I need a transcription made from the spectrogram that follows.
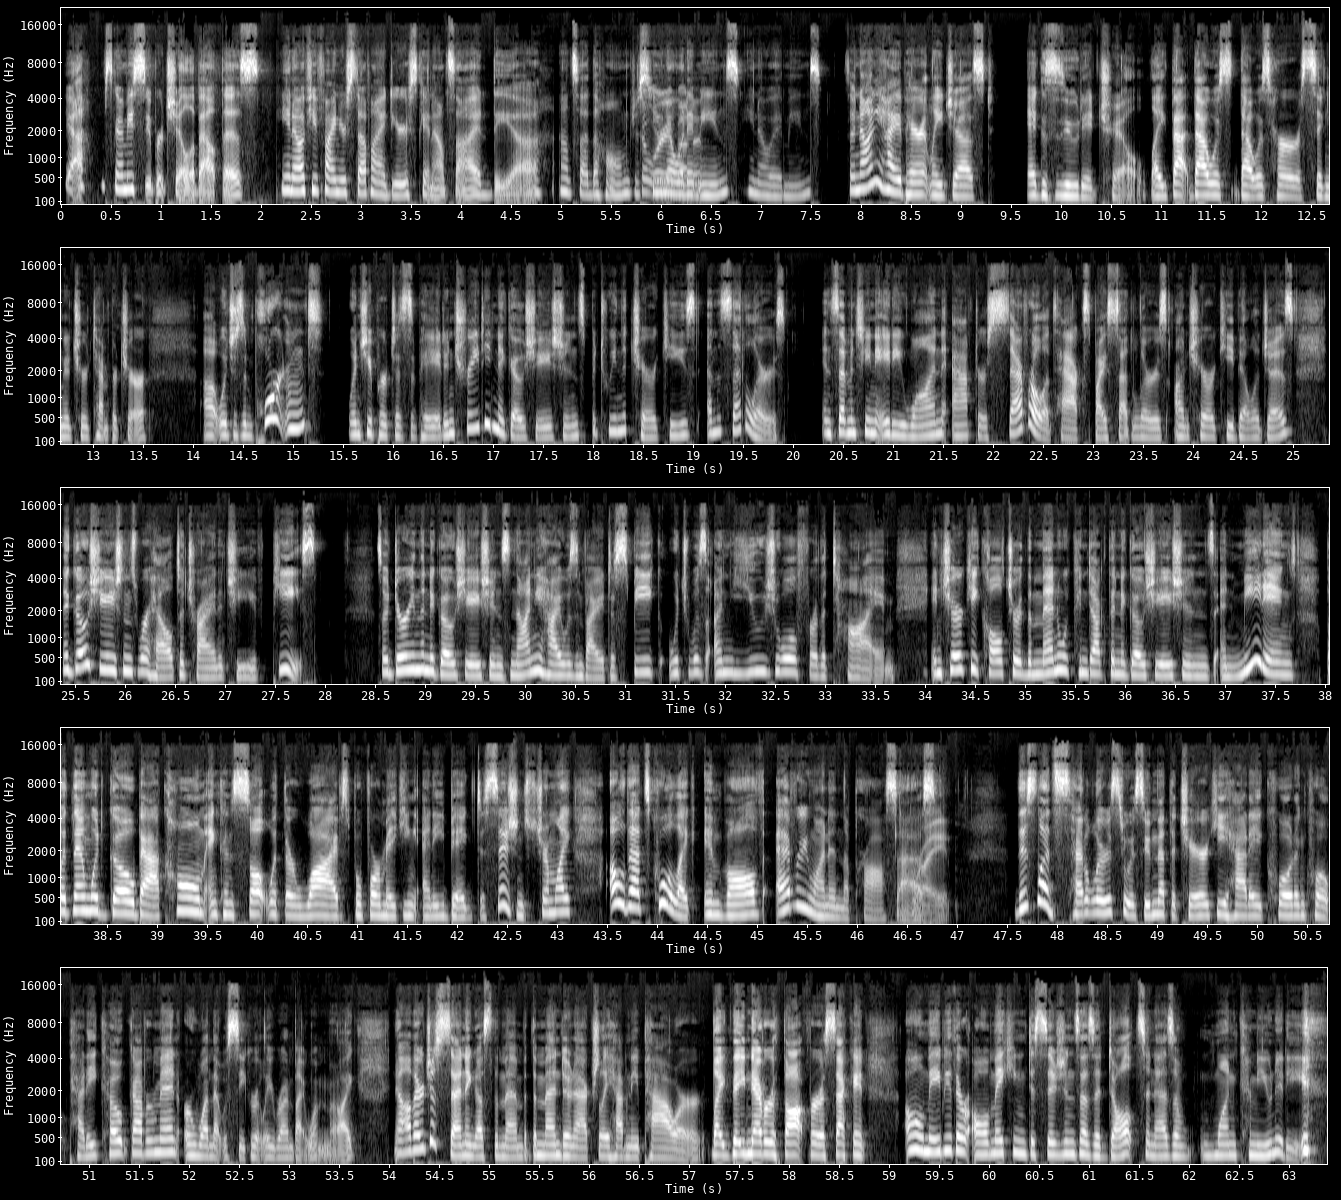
Yeah, I'm just gonna be super chill about this. You know, if you find your stuff on a deer skin outside the uh outside the home, just you know what it it. means. You know what it means. So Nanyehi apparently just exuded chill. Like that that was that was her signature temperature, uh, which is important when she participated in treaty negotiations between the Cherokees and the settlers. In 1781, after several attacks by settlers on Cherokee villages, negotiations were held to try and achieve peace. So during the negotiations, Nanyehi was invited to speak, which was unusual for the time. In Cherokee culture, the men would conduct the negotiations and meetings, but then would go back home and consult with their wives before making any big decisions. Which I'm like, oh, that's cool. Like, involve everyone in the process. Right. This led settlers to assume that the Cherokee had a quote unquote petticoat government or one that was secretly run by women. They're like, no, they're just sending us the men, but the men don't actually have any power. Like they never thought for a second, oh, maybe they're all making decisions as adults and as a one community.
